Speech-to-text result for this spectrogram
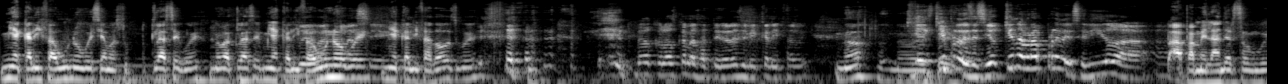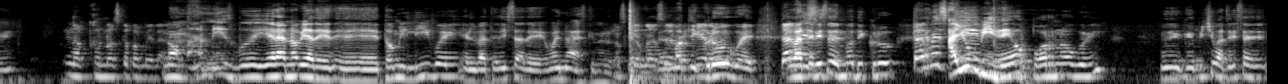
Mia Califa 1, güey, se llama su clase, güey. Nueva clase, Mia Califa Nueva 1, güey. Mia Califa 2, güey. no conozco las anteriores de mi califa, güey. No, no. ¿Quién, este, quién predecedió? ¿Quién habrá predecedido a, a- a Pamela Anderson, güey. No conozco a Pamela. No mames, güey. Era novia de, de Tommy Lee, güey. El baterista de. Bueno, es que no era Es que no Motley Crue, güey. El baterista de Motley Crue. Tal vez Hay un video porno, güey. Que el pinche baterista de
